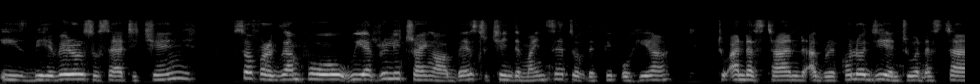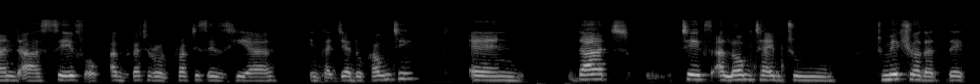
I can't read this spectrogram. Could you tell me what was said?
is behavioral society change. So for example, we are really trying our best to change the mindset of the people here to understand agroecology and to understand uh, safe agricultural practices here in Kajiado County. And that takes a long time to, to make sure that the,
